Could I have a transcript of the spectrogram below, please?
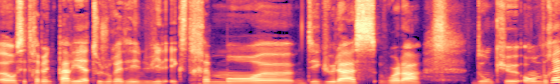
Euh, on sait très bien que Paris a toujours été une ville extrêmement euh, dégueulasse. Voilà. Donc, euh, en vrai,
